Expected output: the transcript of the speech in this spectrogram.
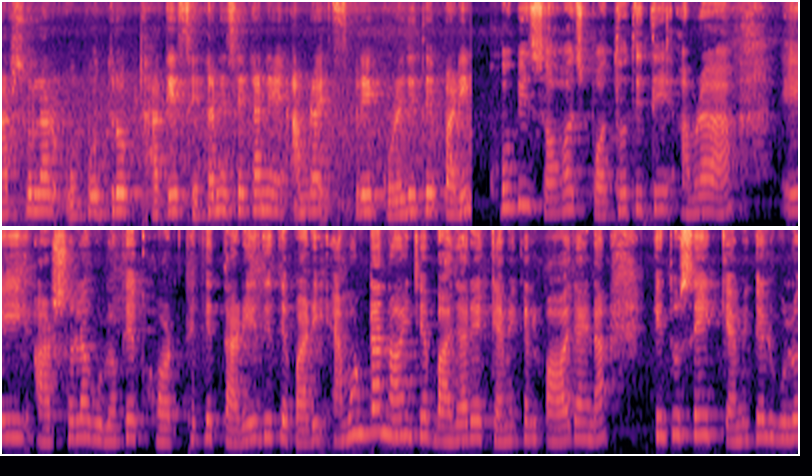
আরশোলার উপদ্রব থাকে, সেখানে সেখানে আমরা স্প্রে করে দিতে পারি। খুবই সহজ পদ্ধতিতে আমরা এই আরশোলাগুলোকে ঘর থেকে তাড়িয়ে দিতে পারি। এমনটা নয় যে বাজারে কেমিক্যাল পাওয়া যায় না, কিন্তু সেই কেমিক্যালগুলো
